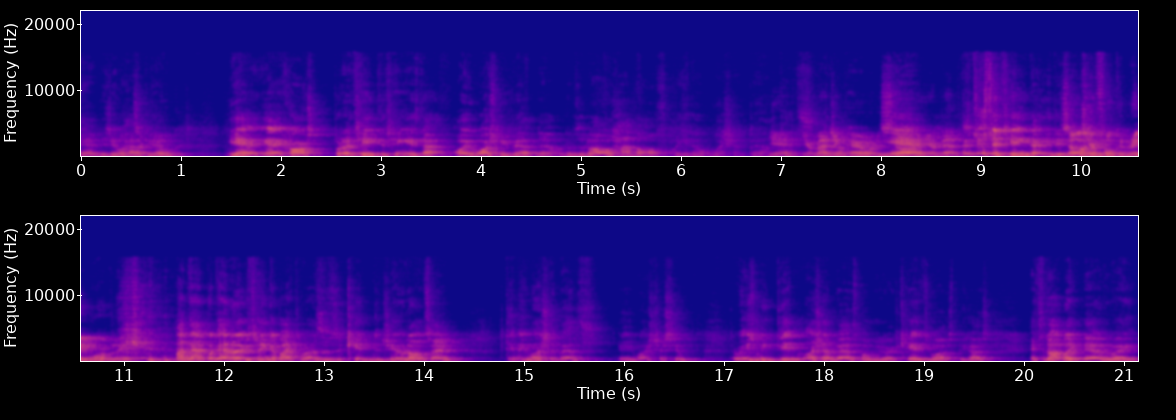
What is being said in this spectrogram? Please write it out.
And they do That's help you out. Yeah, yeah, of course. But I think the thing is that I wash my belt now, and there was an old habit of, oh, you don't wash your belt. Yeah, that's- your you magic know. power to Yeah. start in your belt. It's just a thing that you didn't. So is your fucking ringworm, like. and then, but then I was thinking back to it as, as a kid in the judo and saying, did we wash our belts? Did we wash our suit? The reason we didn't wash our belts when we were kids was because it's not like now the way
